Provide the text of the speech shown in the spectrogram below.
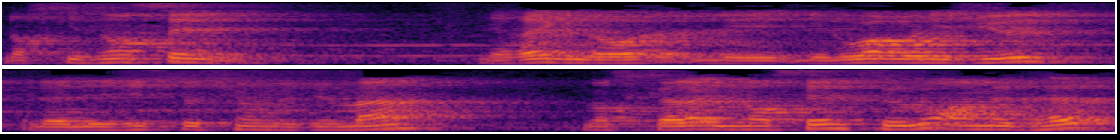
lorsqu'ils enseignent les règles, les, lois religieuses, la législation musulmane, dans ce cas-là, ils l'enseignent selon un madhab.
